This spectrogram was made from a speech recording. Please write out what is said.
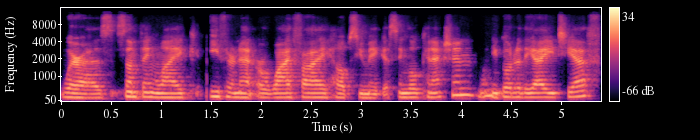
Whereas something like Ethernet or Wi Fi helps you make a single connection. When you go to the IETF,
